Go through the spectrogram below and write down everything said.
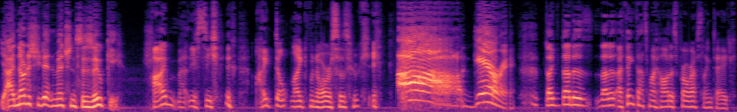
Yeah, I noticed you didn't mention Suzuki. I'm you see, I don't like Minoru Suzuki. Ah, Garrett. like that is that is I think that's my hottest pro wrestling take.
